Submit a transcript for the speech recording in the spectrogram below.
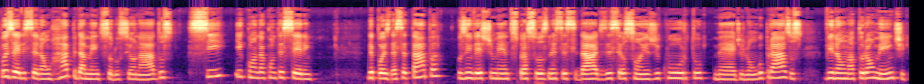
pois eles serão rapidamente solucionados se e quando acontecerem. Depois dessa etapa, os investimentos para suas necessidades e seus sonhos de curto, médio e longo prazos virão naturalmente,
